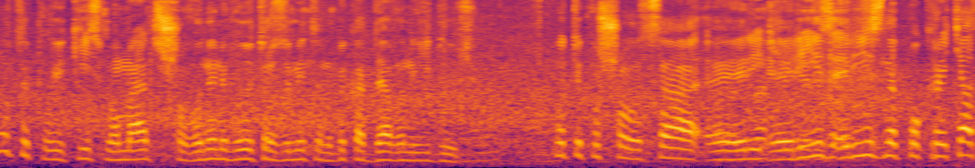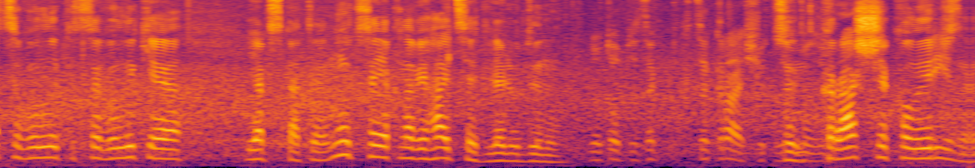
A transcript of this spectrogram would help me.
ну, типу, якийсь момент, що вони не будуть розуміти, наприклад, де вони йдуть. Ну, типу, що це е, рі- різ, різне покриття, це велике, це велике, як сказати, ну це як навігація для людини. Ну тобто це, це краще, коли Це ми краще, коли різне.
